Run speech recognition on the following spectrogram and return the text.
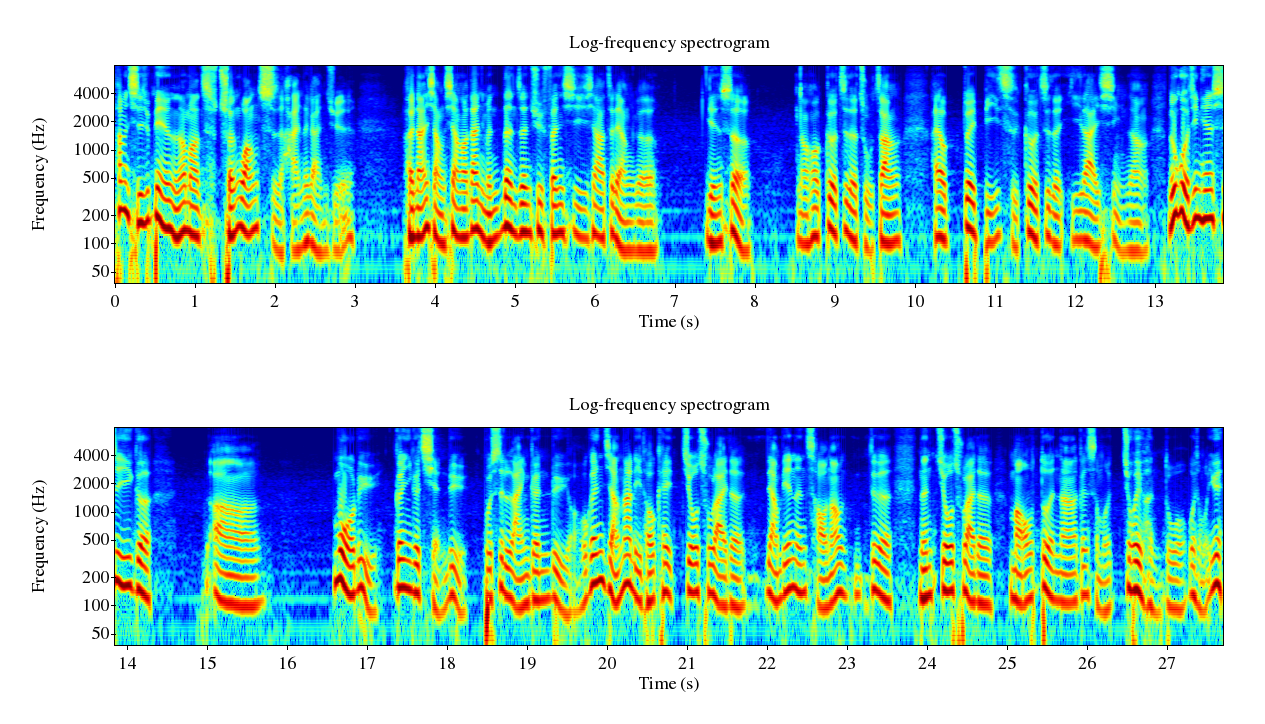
他们其实就变成那么唇亡齿寒的感觉，很难想象啊。但你们认真去分析一下这两个颜色，然后各自的主张，还有对彼此各自的依赖性，这样。如果今天是一个呃墨绿跟一个浅绿。不是蓝跟绿哦，我跟你讲，那里头可以揪出来的两边能吵，然后这个能揪出来的矛盾啊，跟什么就会很多。为什么？因为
